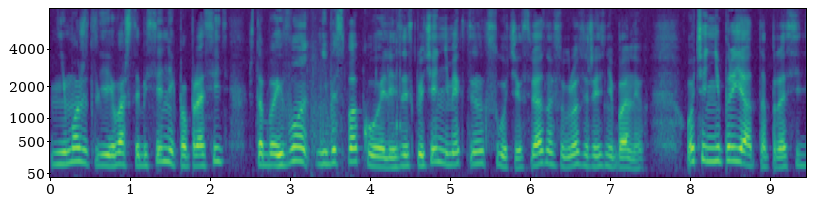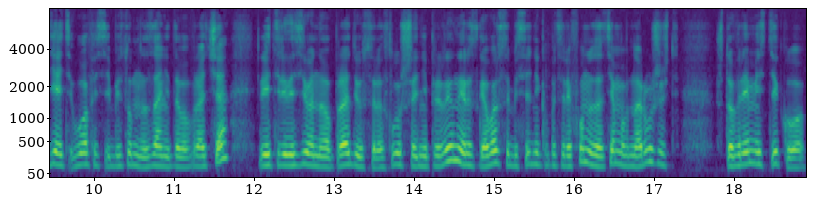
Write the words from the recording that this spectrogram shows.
не может ли ваш собеседник попросить, чтобы его не беспокоили, за исключением экстренных случаев, связанных с угрозой жизни больных. Очень неприятно просидеть в офисе безумно занятого врача или телевизионного продюсера, слушая непрерывный разговор собеседника по телефону, затем обнаружить, что время истекло.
